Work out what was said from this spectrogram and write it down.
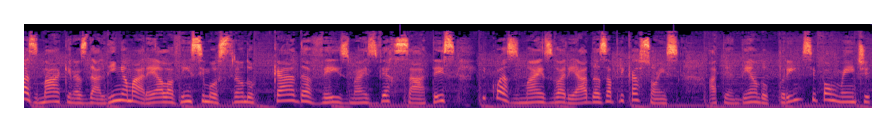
As máquinas da linha amarela vêm se mostrando cada vez mais versáteis e com as mais variadas aplicações, atendendo principalmente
